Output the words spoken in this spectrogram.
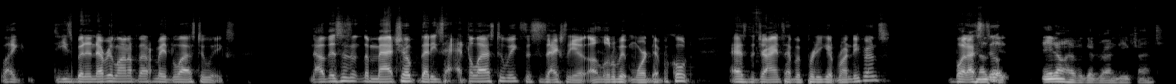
Like he's been in every lineup that I've made the last two weeks. Now this isn't the matchup that he's had the last two weeks. This is actually a, a little bit more difficult as the Giants have a pretty good run defense. But I No, still they, they don't have a good run defense.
